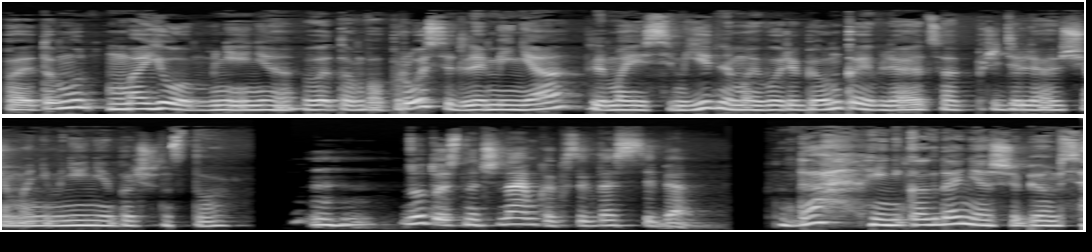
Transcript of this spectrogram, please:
Поэтому мое мнение в этом вопросе для меня, для моей семьи, для моего ребенка является определяющим, а не мнение большинства. Угу. Ну, то есть начинаем, как всегда, с себя. Да, и никогда не ошибемся.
